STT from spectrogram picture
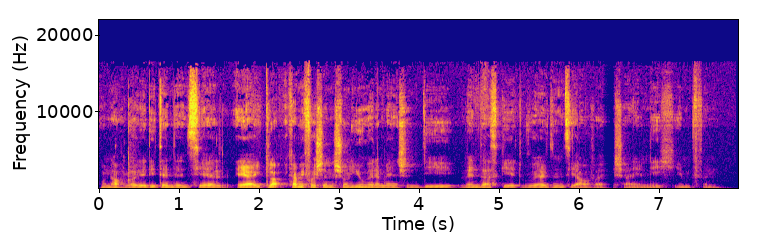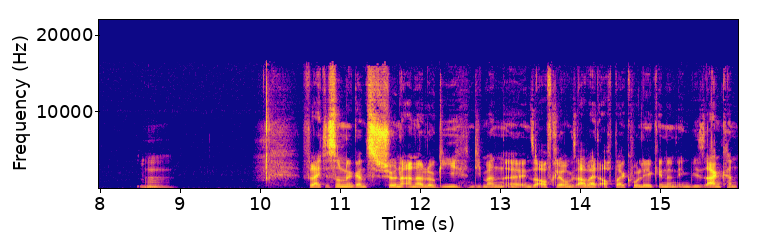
und auch Leute, die tendenziell eher, ich, glaub, ich kann mir vorstellen, schon jüngere Menschen, die, wenn das geht, werden sie auch wahrscheinlich nicht impfen. Hm. Vielleicht ist so eine ganz schöne Analogie, die man äh, in so Aufklärungsarbeit auch bei KollegInnen irgendwie sagen kann,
